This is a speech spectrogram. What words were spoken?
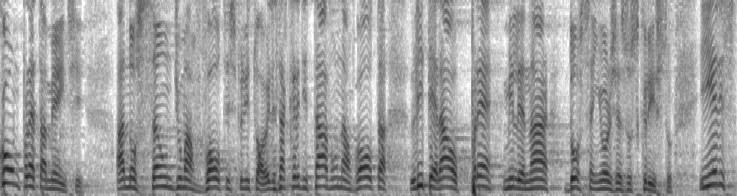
completamente a noção de uma volta espiritual. Eles acreditavam na volta literal, pré-milenar do Senhor Jesus Cristo. E eles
